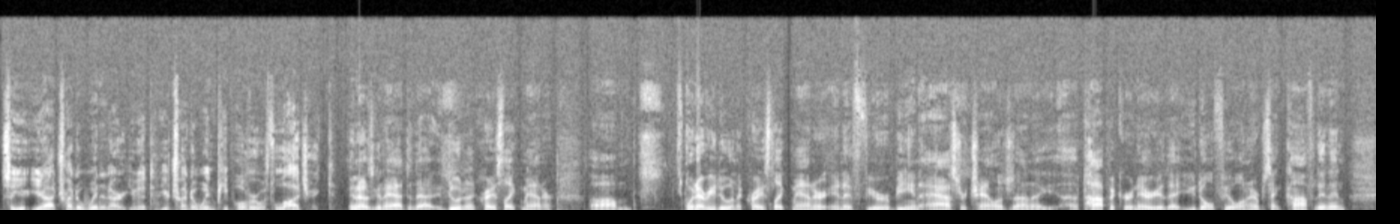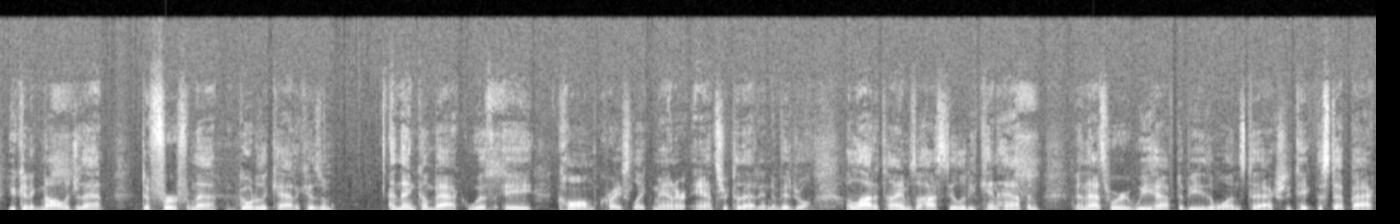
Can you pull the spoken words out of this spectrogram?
So you're, you're not trying to win an argument; you're trying to win people over with logic. And I was going to add to that, do it in a Christ-like manner. Um, whenever you do it in a Christ-like manner, and if you're being asked or challenged on a, a topic or an area that you don't feel 100% confident in, you can acknowledge that, defer from that, go to the catechism, and then come back with a calm, Christ-like manner answer to that individual. A lot of times, the hostility can happen, and that's where we have to be the ones to actually take the step back,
